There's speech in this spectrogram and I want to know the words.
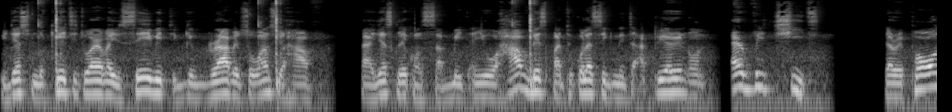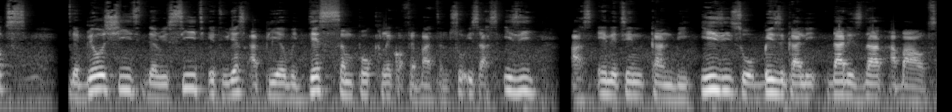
You just locate it wherever you save it. You give, grab it. So once you have I just click on submit. And you will have this particular signature appearing on every sheet. The reports the bill sheet the receipt it will just appear with this simple click of a button. So it's as easy as anything can be easy. So basically that is that about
